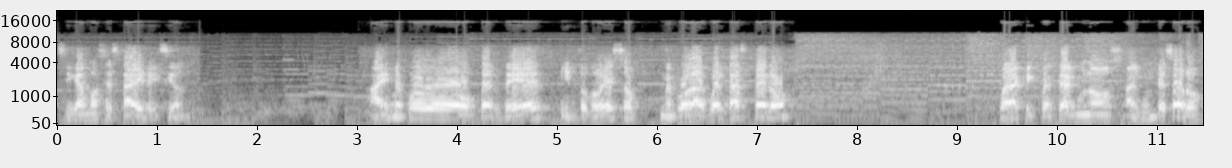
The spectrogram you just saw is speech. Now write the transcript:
Sigamos esta dirección. Ahí me puedo perder y todo eso, me puedo dar vueltas, pero pueda que encuentre algunos algún tesoro.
